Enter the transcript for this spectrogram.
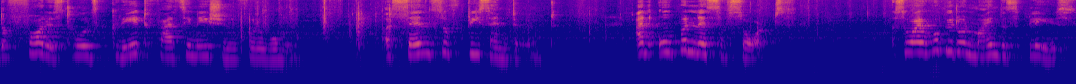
the forest holds great fascination for a woman, a sense of presentiment, an openness of sorts. So I hope you don't mind this place.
